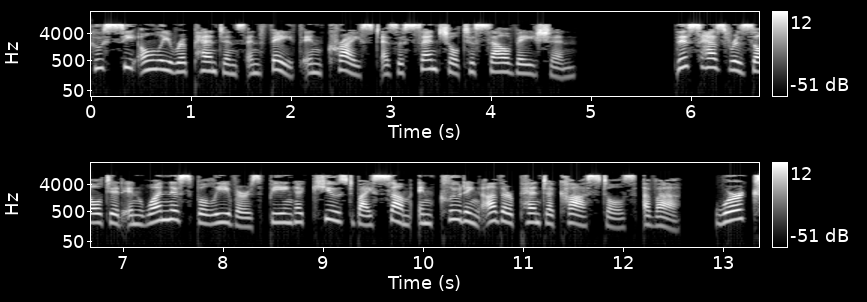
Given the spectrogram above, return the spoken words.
who see only repentance and faith in Christ as essential to salvation. This has resulted in oneness believers being accused by some including other Pentecostals of a works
